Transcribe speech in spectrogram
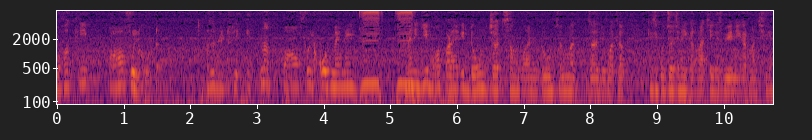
बहुत ही पावरफुल कोट मतलब लिटरली इतना पावरफुल कोट मैंने मैंने ये बहुत पढ़ा है कि डोंट जज समवन डोंट समवन जज मतलब किसी को जज नहीं करना चाहिए, किसी को ये नहीं करना चाहिए.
